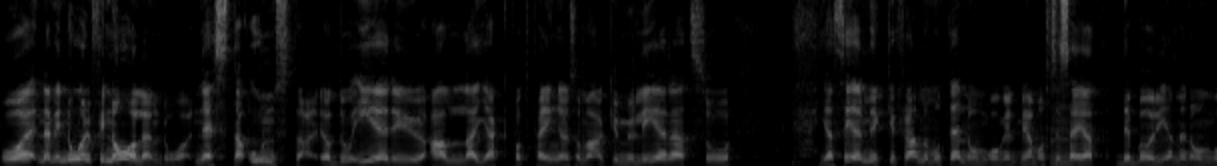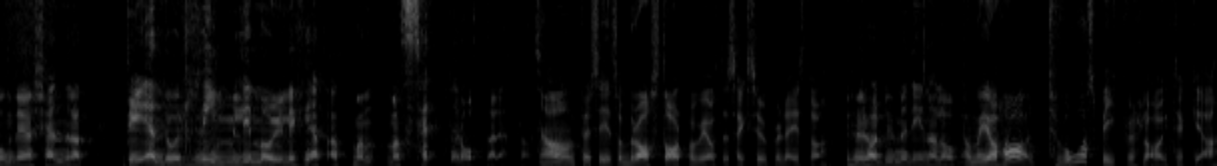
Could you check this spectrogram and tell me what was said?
Och när vi når finalen då, nästa onsdag, ja då är det ju alla jackpotpengar som har ackumulerats och jag ser mycket fram emot den omgången, men jag måste säga att det börjar med en omgång där jag känner att det är ändå rimlig möjlighet att man, man sätter åtta rätt. Alltså. Ja, precis. Och bra start på V86 Super Days då. Hur har du med dina lopp? Ja, men jag har två spikförslag tycker jag.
